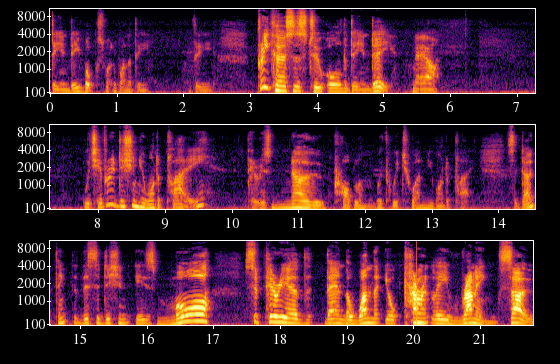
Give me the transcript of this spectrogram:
D and D books, one of the the precursors to all the D and D. Now, whichever edition you want to play, there is no problem with which one you want to play. So don't think that this edition is more superior than the one that you're currently running. So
